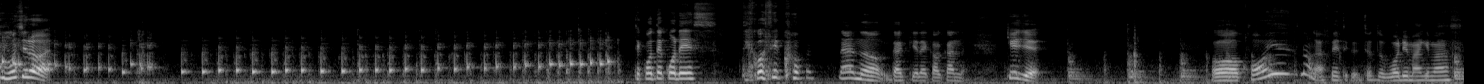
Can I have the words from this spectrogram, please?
面白い。テコテコです。テコテコ。何の楽器だかわかんない。90おおこういうのが増えてくる。ちょっとボリューム上げます。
